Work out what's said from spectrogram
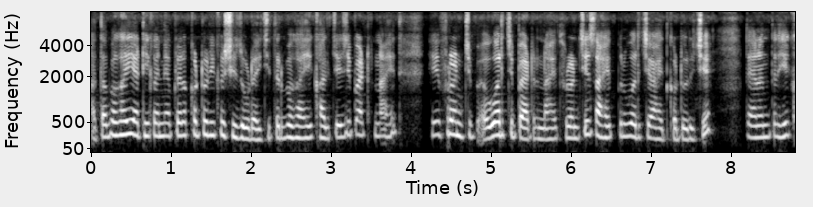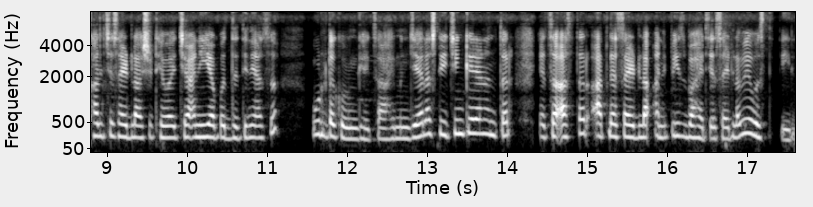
आता बघा या ठिकाणी आपल्याला कटोरी कशी जोडायची? तर बघा हे खालचे जे पॅटर्न आहेत हे फ्रंटचे वरचे पॅटर्न आहेत. फ्रंटचेच आहेत पण वरचे आहेत कटोरीचे. त्यानंतर हे खालच्या साईडला असे ठेवायचे आणि या पद्धतीने असं उलटं करून घ्यायचं आहे. म्हणजे याला स्टिचिंग केल्यानंतर याचा अस्तर आतल्या साईडला आणि पीस बाहेरच्या साईडला व्यवस्थित येईल.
